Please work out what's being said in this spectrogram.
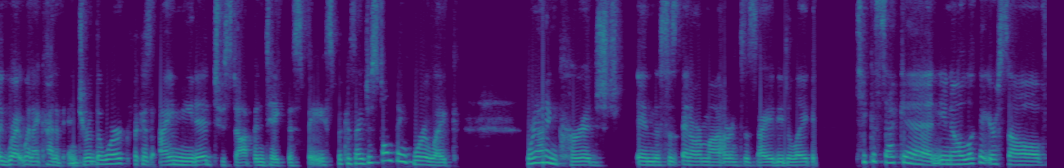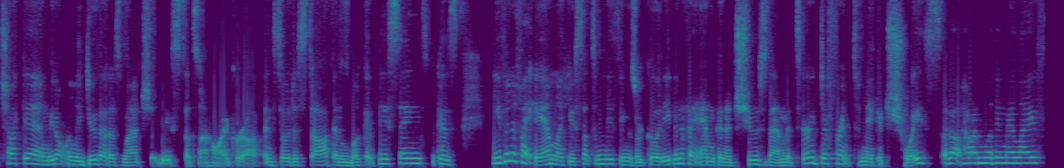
like right when I kind of entered the work, because I needed to stop and take the space because I just don't think we're like we're not encouraged in this in our modern society to like take a second, you know, look at yourself, check in. We don't really do that as much. At least that's not how I grew up. And so to stop and look at these things, because even if I am, like you said, some of these things are good, even if I am going to choose them, it's very different to make a choice about how I'm living my life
